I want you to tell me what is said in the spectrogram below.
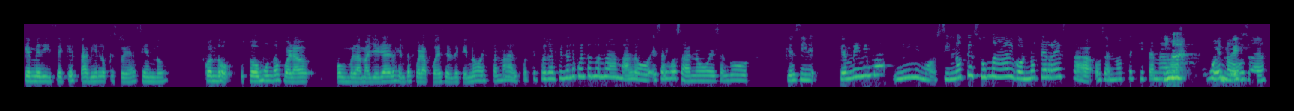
que me dice que está bien lo que estoy haciendo, cuando todo el mundo afuera o la mayoría de la gente afuera puede ser de que no, está mal, porque pues al final de cuentas no es nada malo, es algo sano, es algo que sí, que mínimo, mínimo, si no te suma algo, no te resta, o sea, no te quita nada bueno, o sea,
